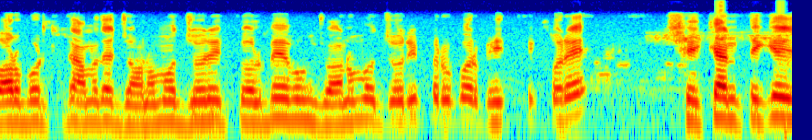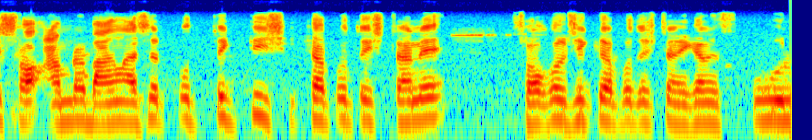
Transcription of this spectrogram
পরবর্তীতে আমাদের জনমত জরিপ চলবে এবং জনমত জরিপের উপর ভিত্তি করে সেখান থেকে আমরা বাংলাদেশের প্রত্যেকটি শিক্ষা প্রতিষ্ঠানে, সকল শিক্ষা প্রতিষ্ঠান, এখানে স্কুল,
